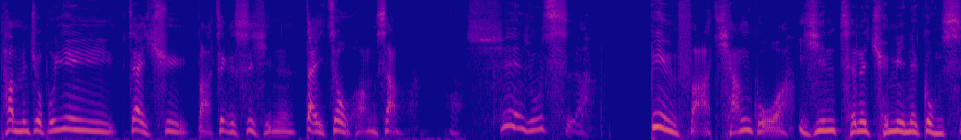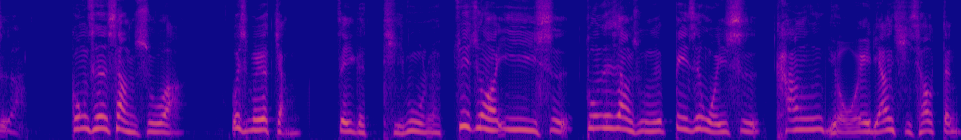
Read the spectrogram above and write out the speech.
他们就不愿意再去把这个事情呢带奏皇上了。虽然如此啊，变法强国啊，已经成了全民的共识啊。公车上书啊，为什么要讲这个题目呢？最重要意义是，公车上书呢被认为是康有为、梁启超等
